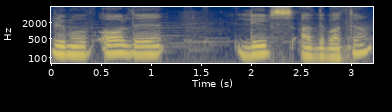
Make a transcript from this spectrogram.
remove all the leaves at the bottom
